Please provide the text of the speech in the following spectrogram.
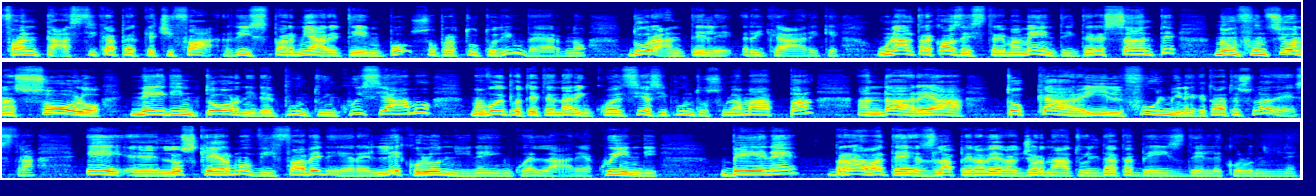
fantastica perché ci fa risparmiare tempo, soprattutto d'inverno, durante le ricariche. Un'altra cosa estremamente interessante, non funziona solo nei dintorni del punto in cui siamo, ma voi potete andare in qualsiasi punto sulla mappa, andare a toccare il fulmine che trovate sulla destra e eh, lo schermo vi fa vedere le colonnine in quell'area. Quindi bene, brava Tesla per aver aggiornato il database delle colonnine.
